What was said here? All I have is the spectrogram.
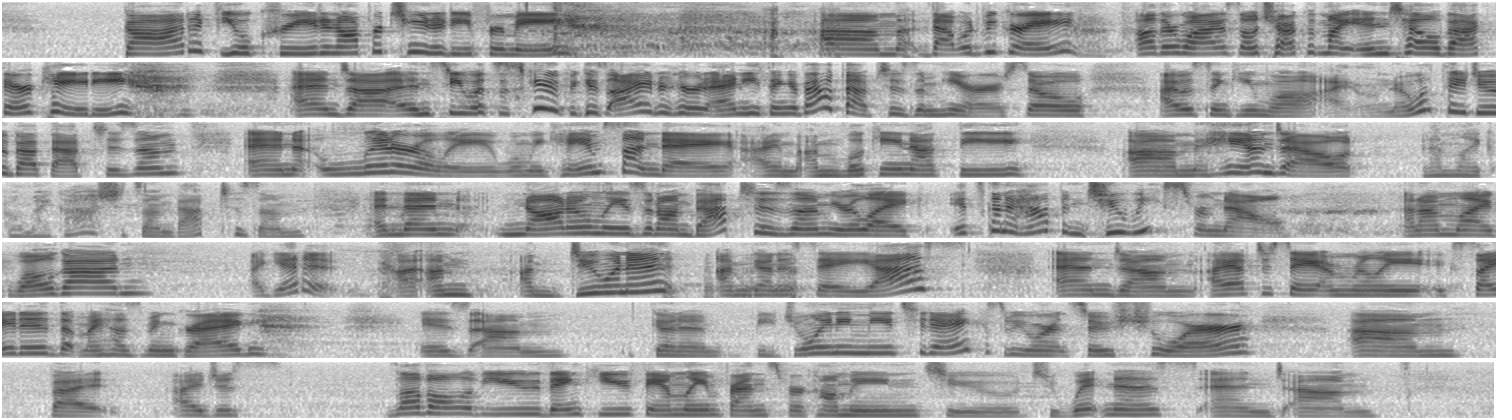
God, if you'll create an opportunity for me, um, that would be great. Otherwise, I'll check with my intel back there, Katie, and uh, and see what's a scoop because I hadn't heard anything about baptism here. So I was thinking, well, I don't know what they do about baptism. And literally, when we came Sunday, I'm, I'm looking at the um, handout. And I'm like, oh my gosh, it's on baptism. And then not only is it on baptism, you're like, it's going to happen two weeks from now. And I'm like, well, God, I get it. I, I'm, I'm doing it. I'm gonna say yes. And um, I have to say, I'm really excited that my husband Greg is um, going to be joining me today because we weren't so sure. Um, but I just love all of you. Thank you, family and friends, for coming to to witness, and um,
